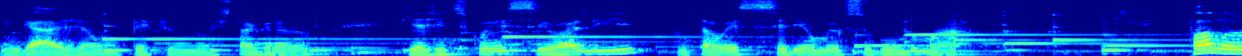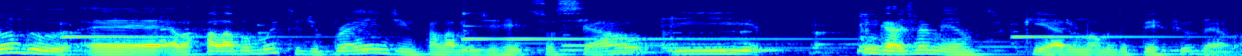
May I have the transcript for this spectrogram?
Engaja um perfil no Instagram que a gente se conheceu ali, então esse seria o meu segundo marco. Falando, é, ela falava muito de branding, falava de rede social e engajamento, que era o nome do perfil dela.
